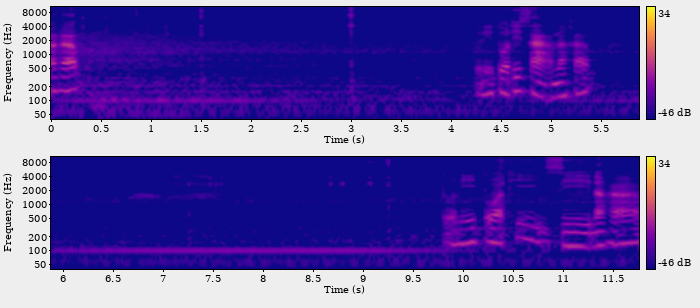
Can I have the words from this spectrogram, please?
นะครับ ตัวนี้ตัวที่สามนะครับ ตัวนี้ตัวที่สี่นะครับ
